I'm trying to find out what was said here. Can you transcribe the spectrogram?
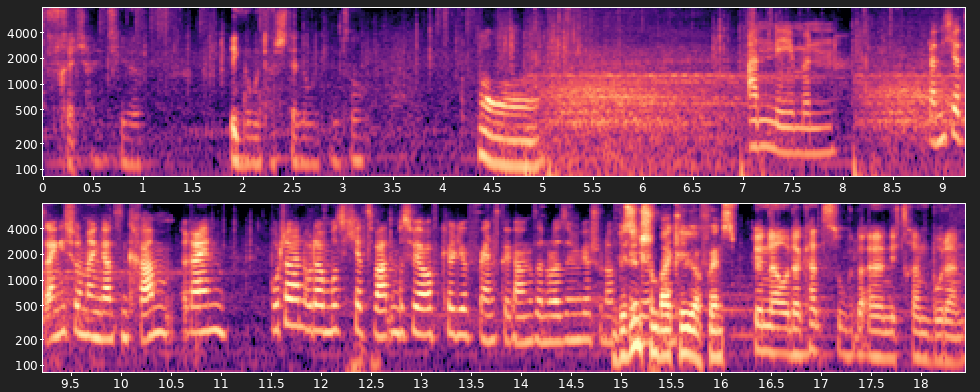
Frechheit hier. Dinge Unterstellungen und so. Oh. Annehmen. Kann ich jetzt eigentlich schon meinen ganzen Kram buttern oder muss ich jetzt warten, bis wir auf Kill Your Friends gegangen sind? Oder sind wir schon auf Wir Kill sind Your schon bei Friends? Kill Your Friends. Genau, da kannst du äh, nichts dran buddern.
